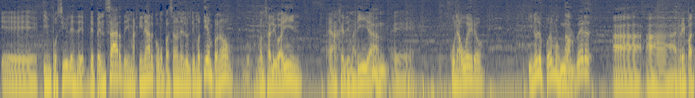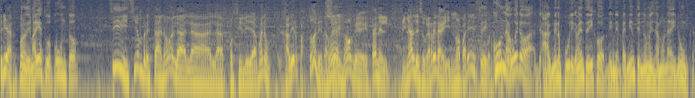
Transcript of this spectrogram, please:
eh, imposibles de, de pensar, de imaginar, como pasado en el último tiempo, ¿no? Gonzalo Higuaín, eh, Ángel Di María, eh, Kun Agüero, y no los podemos No. volver a, a repatriar. bueno, Di María estuvo punto. Sí, siempre está, ¿no? La, la, la posibilidad. Bueno, Javier Pastore también, Sí. ¿no? Que está en el final de su carrera y no aparece. Sí, por- Kun por- Agüero, a- al menos públicamente, dijo, de Independiente no me llamó nadie nunca.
